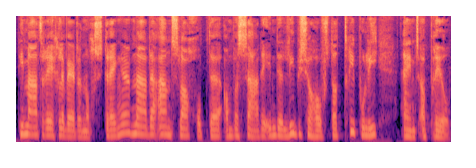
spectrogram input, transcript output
Die maatregelen werden nog strenger na de aanslag op de ambassade... in de Libische hoofdstad Tripoli eind april.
